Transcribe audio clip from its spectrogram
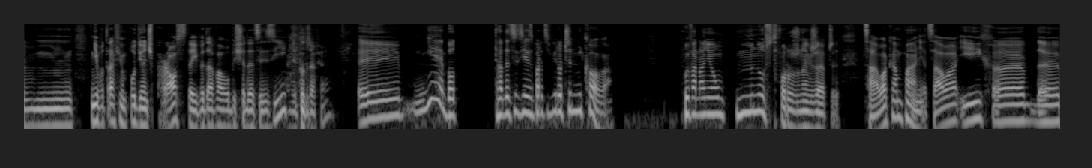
mm, nie potrafią podjąć prostej, wydawałoby się, decyzji. A nie potrafią? Yy, nie, bo ta decyzja jest bardzo wieloczynnikowa wpływa na nią mnóstwo różnych rzeczy. Cała kampania, cała ich e, e,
